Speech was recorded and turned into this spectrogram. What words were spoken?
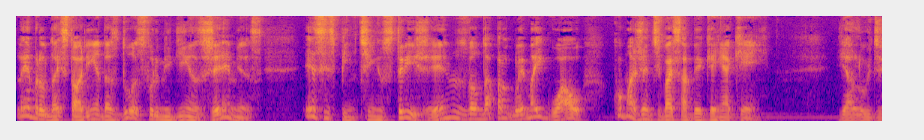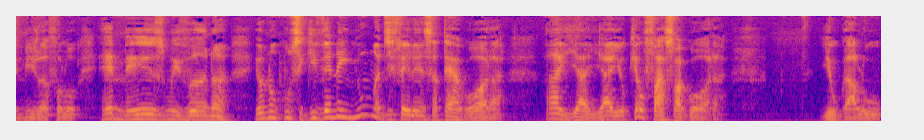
Lembram da historinha das duas formiguinhas gêmeas? Esses pintinhos trigêmeos vão dar problema igual. Como a gente vai saber quem é quem? E a Ludmila falou: É mesmo, Ivana, eu não consegui ver nenhuma diferença até agora. Ai, ai, ai, o que eu faço agora? E o galo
